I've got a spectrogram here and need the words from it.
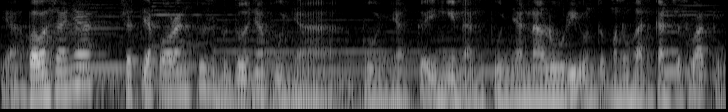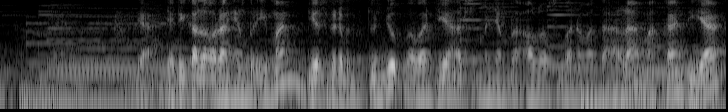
ya bahwasanya setiap orang itu sebetulnya punya punya keinginan punya naluri untuk menuhankan sesuatu Ya, jadi kalau orang yang beriman dia sudah dapat petunjuk bahwa dia harus menyembah Allah Subhanahu wa taala, maka dia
